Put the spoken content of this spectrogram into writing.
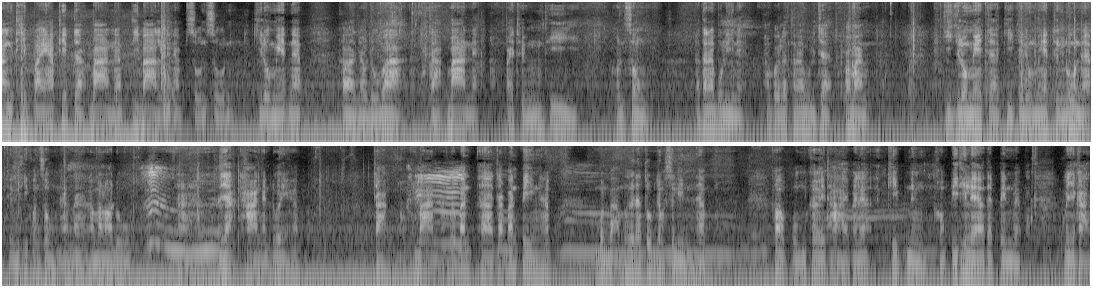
ตั้งทริปไปครับทริปจากบ้านนะครับที่บ้านเลยนะครับศูนย์ศูนย์กิโลเมตรนะครับ ก็จะดูว่าจากบ้านเนี่ยไปถึงที่ขนส่งรัตนบุรีเนี่ยอำเภอรัตนบุรีจะประมาณกี่กิโลเมตรจะกี่กิโลเมตรถึงนู่นนะครับ ถึงที่ขนส่งนะครับอ่าเรามารอดูระยะทางกันด้วยครับ จากบ้านอำเภอบ้านจากบ้านปิงนะครับบนบะอำเภอท่าตูมจังหวัดสุรินทร์นะครับก็ผมเคยถ่ายไปแล้วคลิปหนึ่งของปีที่แล้ว แต่เป็นแบบบรรยากาศ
